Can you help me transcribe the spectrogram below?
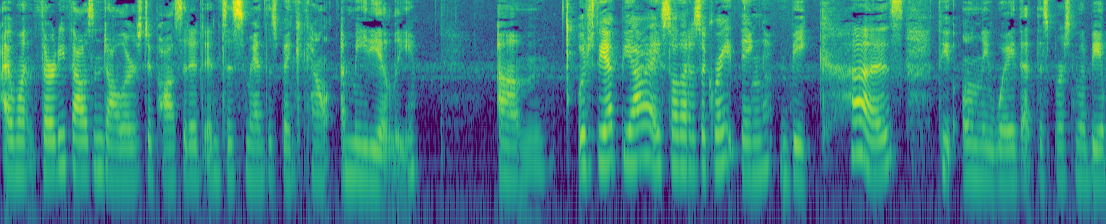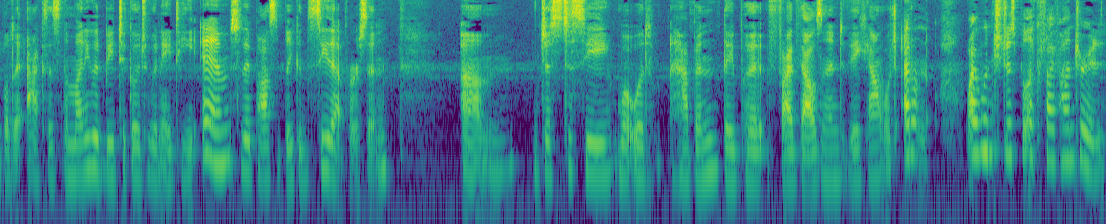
I want $30,000 deposited into Samantha's bank account immediately. Um, which the FBI saw that as a great thing because the only way that this person would be able to access the money would be to go to an ATM so they possibly could see that person. Um, just to see what would happen, they put 5000 into the account, which I don't know. Why wouldn't you just put like 500?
